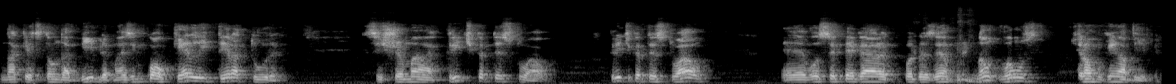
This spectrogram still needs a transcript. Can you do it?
na questão da Bíblia, mas em qualquer literatura, se chama crítica textual. Crítica textual é você pegar, por exemplo, não vamos tirar um pouquinho a Bíblia.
